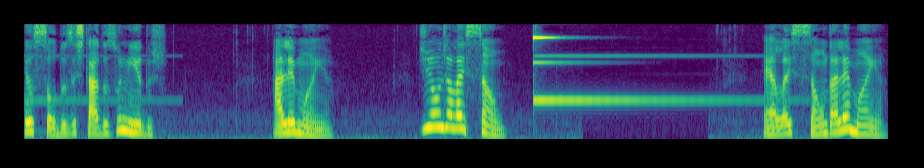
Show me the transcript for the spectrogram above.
Eu sou dos Estados Unidos. Alemanha. De onde elas são? Elas são da Alemanha.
